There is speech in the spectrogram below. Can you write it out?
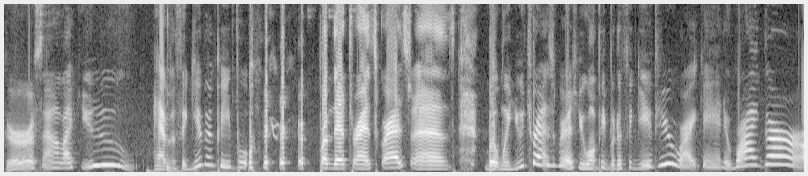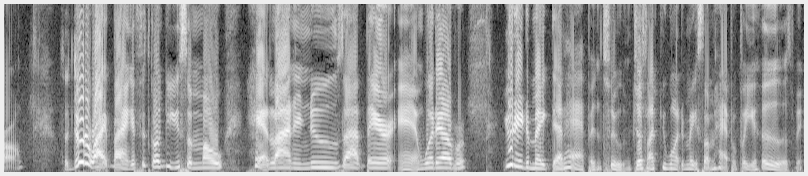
Girl, sound like you haven't forgiven people from their transgressions. But when you transgress, you want people to forgive you, right, Kandi? Right, girl? So do the right thing. If it's going to give you some more headlining news out there and whatever, you need to make that happen too. Just like you want to make something happen for your husband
